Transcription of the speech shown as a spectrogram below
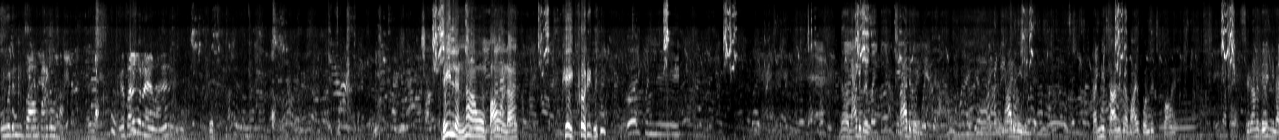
உங்ககிட்ட அவன் பறக்க விடுறான். இவன் பறக்க விடுறான் அவன். வெயில் என்ன ஆகும்? பாவம்ல. கேய் கோழி குஞ்சு. கோழி குஞ்சு. இதோ நாட்டுக்கோழி நாட்டுக்கோழி நாட்டுக்கோழி தண்ணி தாங்கிட்ட வாய் பொழுதுச்சு பாவம். சரியான வெயில் இல்லை.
